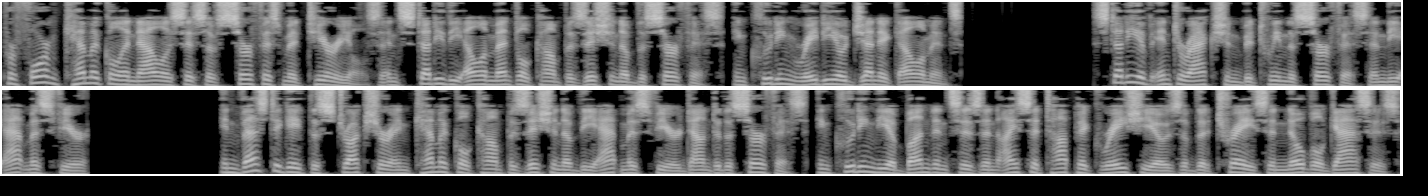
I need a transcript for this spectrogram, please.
Perform chemical analysis of surface materials and study the elemental composition of the surface, including radiogenic elements Study of interaction between the surface and the atmosphere Investigate the structure and chemical composition of the atmosphere down to the surface, including the abundances and isotopic ratios of the trace and noble gases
